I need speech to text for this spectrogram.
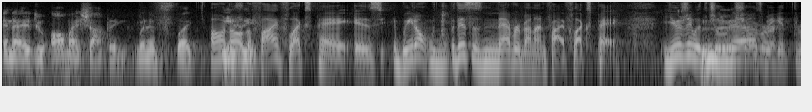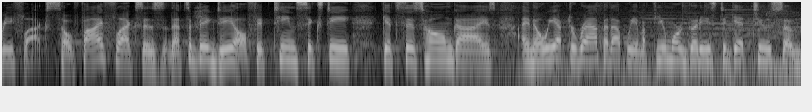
and I do all my shopping when it's like Oh easy. no, the five flex pay is, we don't, this has never been on five flex pay. Usually with jewelry never. shows, we get three flex. So five flex is, that's a big deal. 1560 gets this home, guys. I know we have to wrap it up. We have a few more goodies to get to, so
